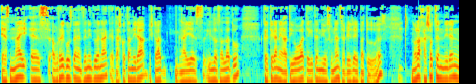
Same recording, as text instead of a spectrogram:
ez nahi ez aurre ikusten ez zenituenak eta askotan dira pixka bat gai ez hildo zaldatu kritika negatibo bat egiten diozunean zori ere aipatu du, ez? Nola jasotzen diren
